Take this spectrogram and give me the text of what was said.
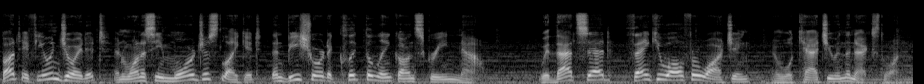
But if you enjoyed it and want to see more just like it, then be sure to click the link on screen now. With that said, thank you all for watching, and we'll catch you in the next one.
